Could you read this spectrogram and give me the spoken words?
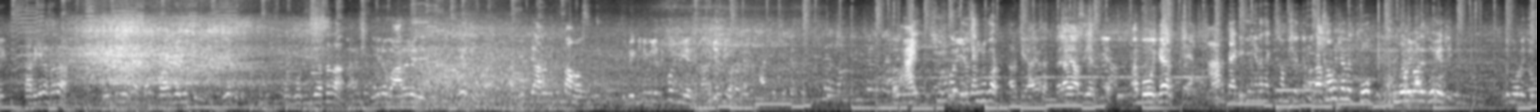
এই কাঠগিরি না, এই একটা কড়া খেয়ে নিচ্ছি, ঠিক আছে? ওই গদি আছে না, এগুলো বার ঠিক আছে? আর আরও কিছু কাম আছে। বেগিনি মিলে তুই করবি আমি আই শুরু করি, শুরু কর। আর কি, আসি, আসি। আর বই, খেল। আর প্যাকেজিং এনে থাকতে সমস্যা হচ্ছে না সমস্যা হলে থোক। বড়ি বাড়ি থুই এদি। বড়ি থোক।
